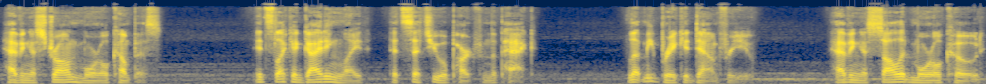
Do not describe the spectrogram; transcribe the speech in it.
having a strong moral compass. It's like a guiding light that sets you apart from the pack. Let me break it down for you. Having a solid moral code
